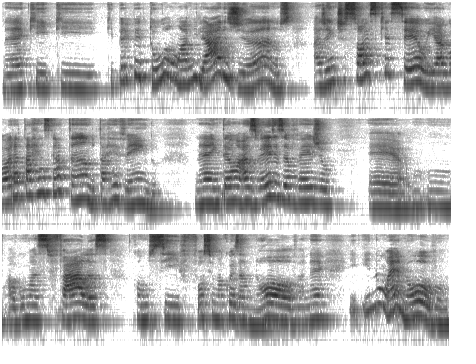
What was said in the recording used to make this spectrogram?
né, que, que, que perpetuam há milhares de anos, a gente só esqueceu e agora está resgatando, está revendo. Né? Então, às vezes eu vejo é, um, algumas falas como se fosse uma coisa nova, né? E, e não é novo.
